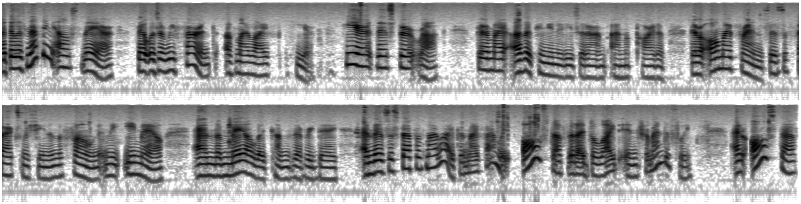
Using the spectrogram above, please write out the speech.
But there was nothing else there that was a referent of my life here. Here, there's Spirit Rock. There are my other communities that I'm, I'm a part of. There are all my friends. There's the fax machine and the phone and the email and the mail that comes every day. And there's the stuff of my life and my family. All stuff that I delight in tremendously. And all stuff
